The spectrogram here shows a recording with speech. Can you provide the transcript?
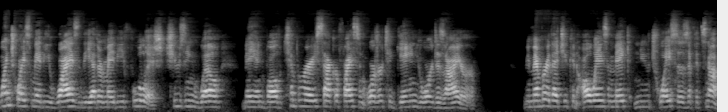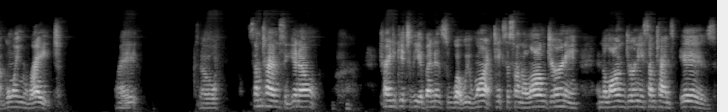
one choice may be wise and the other may be foolish. Choosing well may involve temporary sacrifice in order to gain your desire. Remember that you can always make new choices if it's not going right, right? So sometimes, you know, trying to get to the abundance of what we want takes us on a long journey, and the long journey sometimes is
